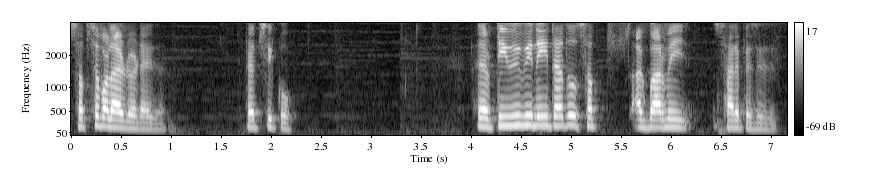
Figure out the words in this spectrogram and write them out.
सबसे बड़ा एडवर्टाइजर पेप्सी कोक। जब टीवी भी नहीं था तो सब अखबार में ही सारे पैसे देते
